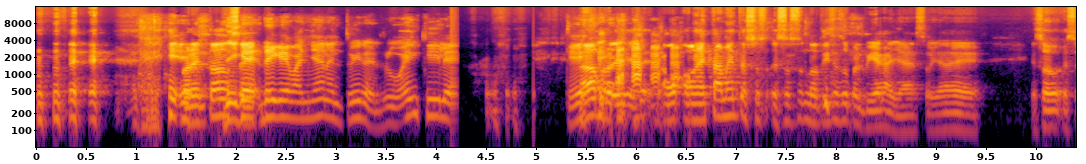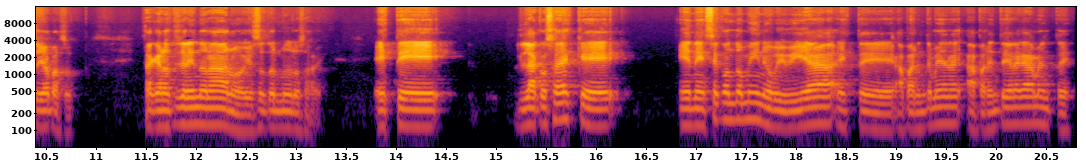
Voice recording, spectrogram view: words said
pero entonces. Dije, mañana en Twitter, Rubén Kile. No, pero honestamente, eso, eso es noticia súper vieja ya. Eso ya, eso, eso ya pasó. O sea, que no estoy teniendo nada nuevo y eso todo el mundo lo sabe. Este, la cosa es que en ese condominio vivía, este, aparentemente, aparentemente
